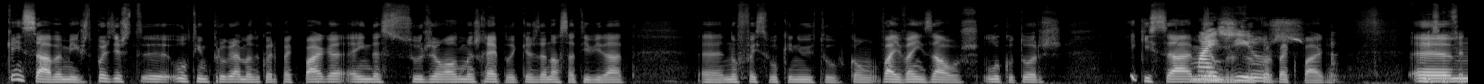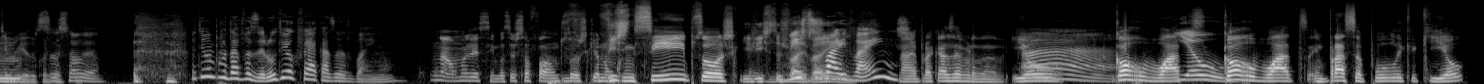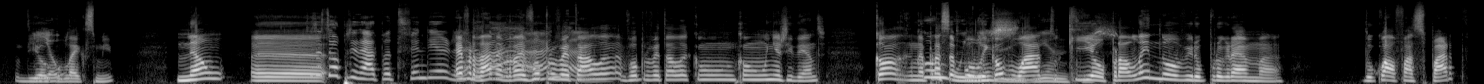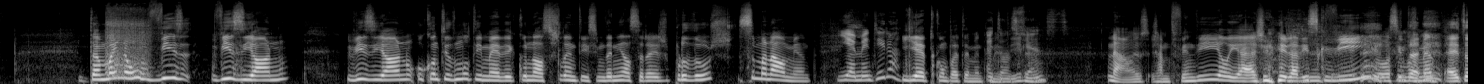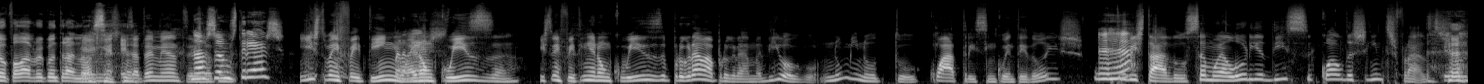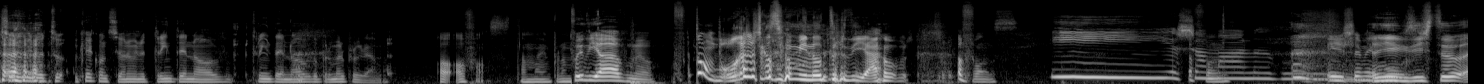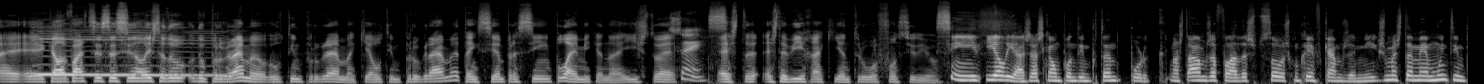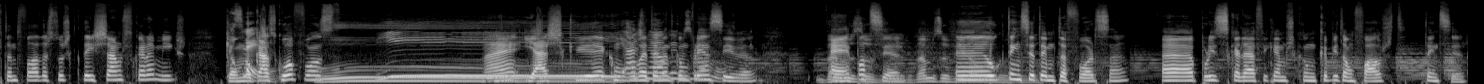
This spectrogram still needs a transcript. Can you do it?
Quem sabe, amigos, depois deste eh, último programa do Corpo é que Paga, ainda surjam algumas réplicas da nossa atividade eh, no Facebook e no YouTube, com vai-vens aos locutores e, quiçá, Mais membros giros. do Corpo é que Paga. Isso é sétimo dia do Corpo Sou é que só eu. Eu tenho uma pergunta a fazer. O Diogo foi à casa de banho? Não, mas é assim, vocês só falam de pessoas que eu não Viste- conheci, pessoas que. E viste os Viste os vai-vens? vai-vens? Não, é por acaso é verdade. E eu. Ah, Corre o boato, eu? corre o boato em praça pública que eu, Diogo eu? Blacksmith, não. eh, tens a tua oportunidade para te defender. é verdade, é verdade. Vou aproveitá-la, vou aproveitá-la com, com unhas e dentes. Corre na Com praça pública o boato que eu, para além de não ouvir o programa do qual faço parte, também não vis- visiono, visiono o conteúdo multimédia que o nosso excelentíssimo Daniel Cerejo produz semanalmente. E é mentira? E é completamente Então mentira. defende-te. Não, eu já me defendi, aliás, eu já disse que vi, ou simplesmente. É a tua palavra contra a nossa. É, exatamente. Nós exatamente. somos três. Isto bem feitinho, Perdeste. era um quiz. Isto bem feitinho, era um quiz, programa a programa. Diogo, no minuto 4 e 52, o Aham. entrevistado Samuel Lúria disse qual das seguintes O frases? que aconteceu no minuto, o que aconteceu no minuto 39, 39 do primeiro programa? Oh, Afonso, também. Para... Foi o diabo, meu. Tão burro, achas que ele um minuto dos diabos? Afonso. Ih, a é meio Amigos, isto é, é aquela parte sensacionalista do, do programa, o último programa, que é o último programa, tem sempre assim polémica, não é? E Isto é Sim. esta, esta birra aqui entre o Afonso e o Diogo. Sim, e, e aliás, acho que é um ponto importante porque nós estávamos a falar das pessoas com quem ficámos amigos, mas também é muito importante falar das pessoas que deixámos de ficar amigos, que é o meu Sério? caso com o Afonso. Uh, Não é? E acho que é completamente compreensível. Vamos É, pode ouvir, ser. Vamos ouvir. Ah, o que tem de ser tem muita força, ah, por isso se calhar ficamos com Capitão Fausto. Tem de ser.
